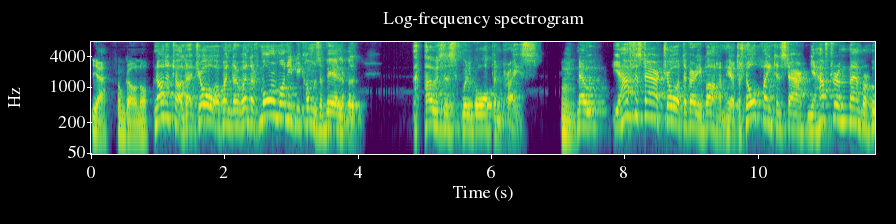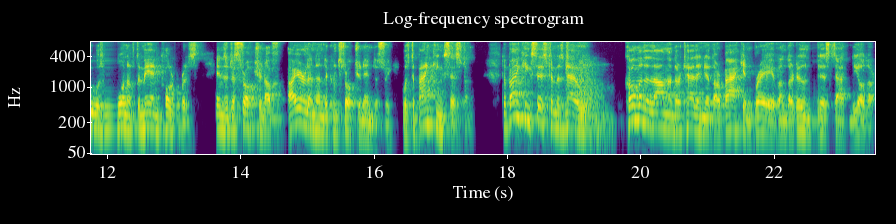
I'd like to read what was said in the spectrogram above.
Yeah, from going up. Not at all. That Joe, when there, when there's more money becomes available, houses will go up in price. Hmm. Now, you have to start, Joe, at the very bottom here. There's no point in starting. You have to remember who was one of the main culprits in the destruction of Ireland and the construction industry was the banking system. The banking system is now coming along and they're telling you they're back in brave and they're doing this, that, and the other.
